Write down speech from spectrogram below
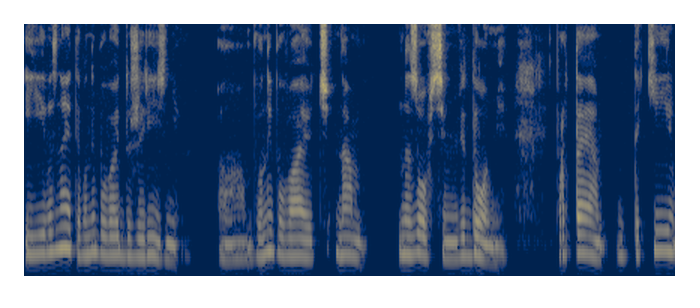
І ви знаєте, вони бувають дуже різні. Вони бувають нам не зовсім відомі. Проте такі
